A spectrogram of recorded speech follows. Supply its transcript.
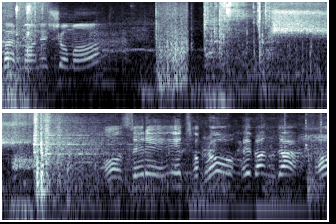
فرمان شما راهبان دهها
